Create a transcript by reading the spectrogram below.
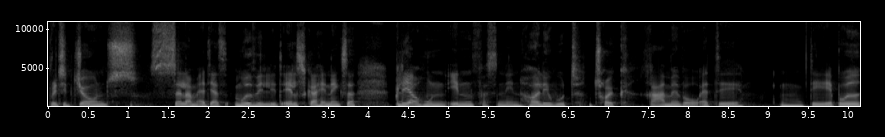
Bridget Jones, selvom at jeg modvilligt elsker hende, ikke, så bliver hun inden for sådan en Hollywood-tryk ramme, hvor at det, mm, det er både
